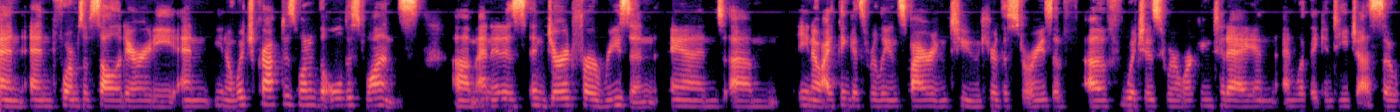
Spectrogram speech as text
and and forms of solidarity and you know witchcraft is one of the oldest ones um, and it is endured for a reason and um, you know i think it's really inspiring to hear the stories of of witches who are working today and and what they can teach us so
